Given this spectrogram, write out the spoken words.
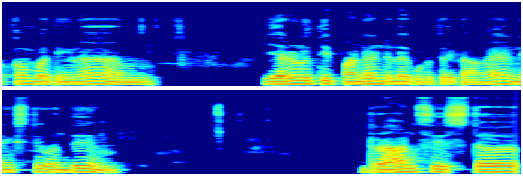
பக்கம் பார்த்தீங்கன்னா இரநூத்தி பன்னெண்டில் கொடுத்துருக்காங்க. நெக்ஸ்ட்டு வந்து டிரான்சிஸ்டர்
